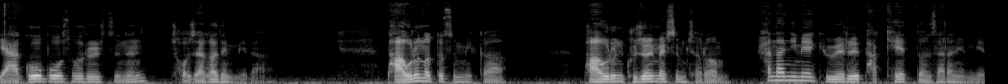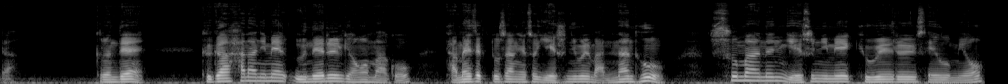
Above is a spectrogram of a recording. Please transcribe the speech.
야고보서를 쓰는 저자가 됩니다. 바울은 어떻습니까? 바울은 구절 말씀처럼 하나님의 교회를 박해했던 사람입니다. 그런데 그가 하나님의 은혜를 경험하고 담에색 도상에서 예수님을 만난 후 수많은 예수님의 교회를 세우며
